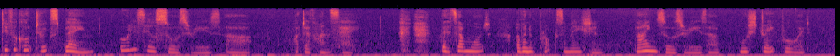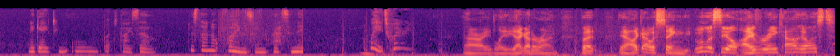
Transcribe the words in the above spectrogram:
difficult to explain. Oolacile's sorceries are, what doth one say? They're somewhat of an approximation. Thine sorceries are more straightforward, negating all but thyself. Dost thou not find some fascination? Wait, where are? Alright, lady, I gotta run. But, yeah, like I was saying, the Oolacile Ivory Catalyst,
